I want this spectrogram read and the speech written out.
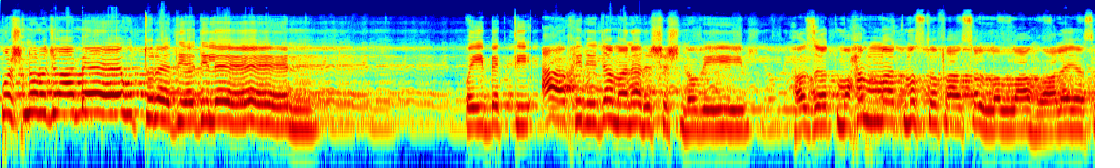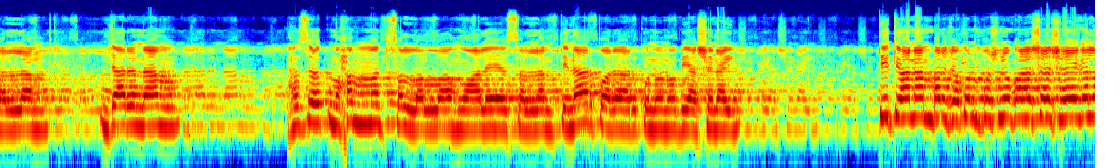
প্রশ্নর জবাবে উত্তরে দিয়ে দিলেন, ওই ব্যক্তি আখির জামানার শেষ নবী হজরত মোহাম্মদ মুস্তফা আলাইসাল্লাম যার নাম হজরত মোহাম্মদ আলাইসাল্লাম তিনার পরে আর কোনো নবী আসে নাই। তৃতীয় নাম্বার যখন প্রশ্ন করা শেষ হয়ে গেল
